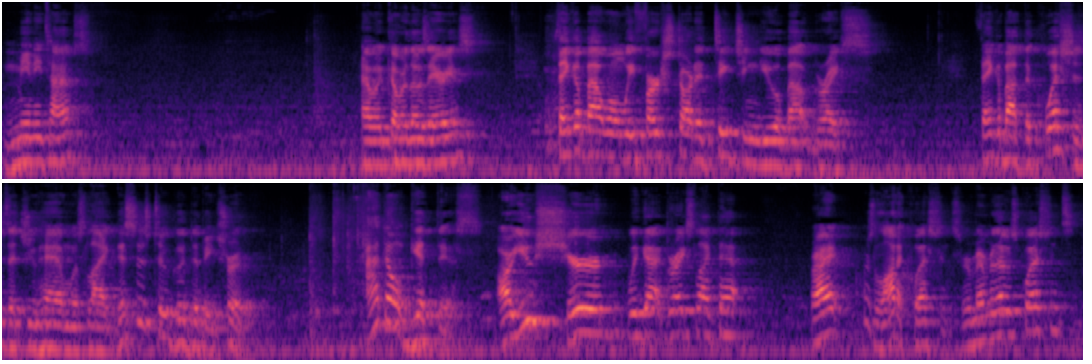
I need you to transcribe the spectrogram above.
many times? Haven't we covered those areas? Think about when we first started teaching you about grace. Think about the questions that you had was like, this is too good to be true. I don't get this. Are you sure we got grace like that? Right? There's a lot of questions. Remember those questions?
